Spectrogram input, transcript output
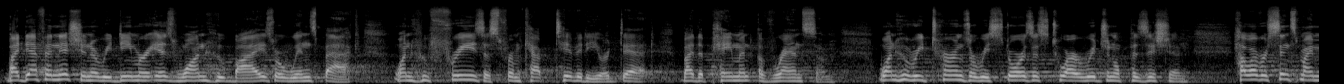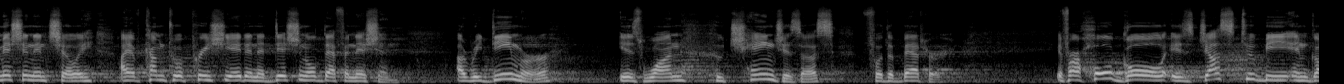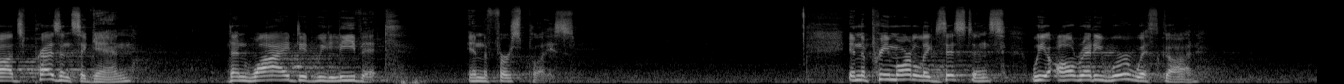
By definition, a redeemer is one who buys or wins back, one who frees us from captivity or debt by the payment of ransom, one who returns or restores us to our original position. However, since my mission in Chile, I have come to appreciate an additional definition. A redeemer is one who changes us for the better. If our whole goal is just to be in God's presence again, then why did we leave it in the first place? In the premortal existence, we already were with God,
